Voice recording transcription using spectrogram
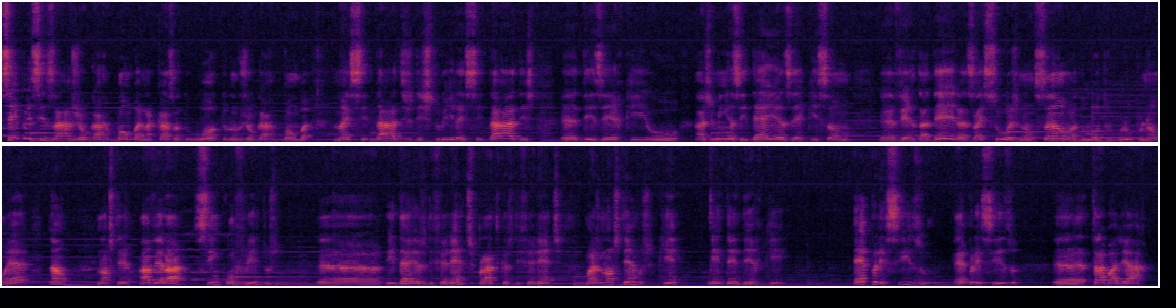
sem precisar jogar bomba na casa do outro, jogar bomba nas cidades, destruir as cidades, é, dizer que o, as minhas ideias é que são é, verdadeiras, as suas não são, a do outro grupo não é. Não, nós ter, haverá sim conflitos, é, ideias diferentes, práticas diferentes, mas nós temos que entender que é preciso, é preciso trabalhar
